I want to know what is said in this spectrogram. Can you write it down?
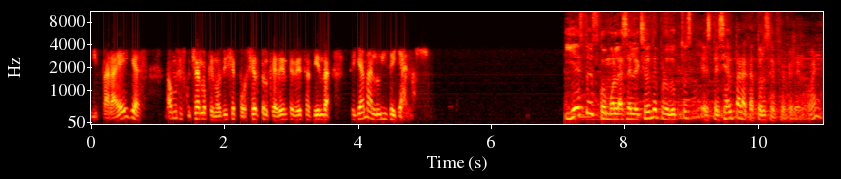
y para ellas. Vamos a escuchar lo que nos dice, por cierto, el gerente de esa tienda, se llama Luis de Llanos. Y esto es como la selección de productos especial para 14 de febrero, ¿eh?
